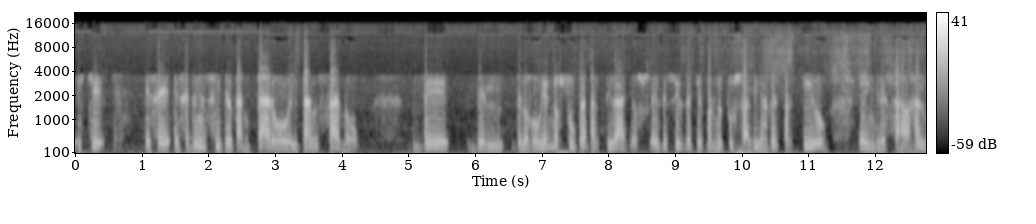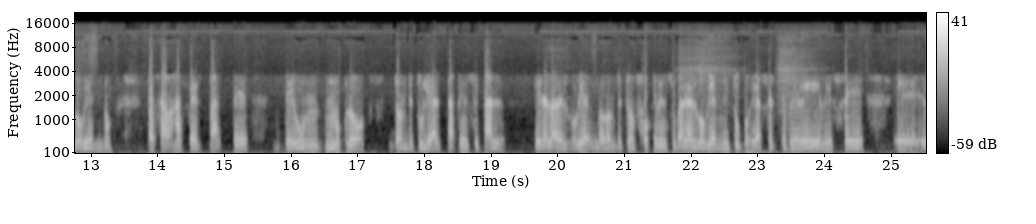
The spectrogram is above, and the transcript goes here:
Es que ese, ese principio tan caro y tan sano de, del- de los gobiernos suprapartidarios, es decir, de que cuando tú salías del partido e ingresabas al gobierno, pasabas a ser parte de un núcleo donde tu lealtad principal era la del gobierno, donde tu enfoque principal era el gobierno y tú podías ser PPD, DC, eh,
